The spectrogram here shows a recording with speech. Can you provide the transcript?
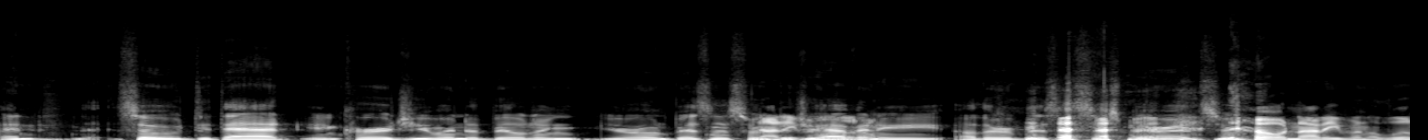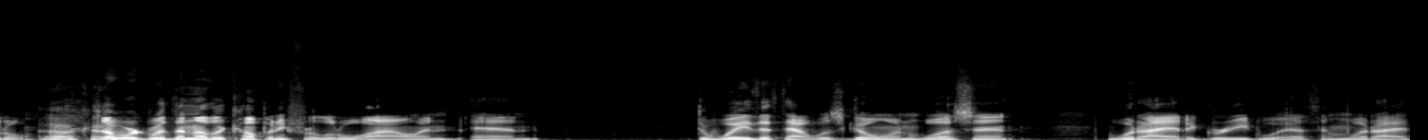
And so did that encourage you into building your own business or Not did you have any other business experience? No, not even a little. Okay. So I worked with another company for a little while, and and the way that that was going wasn't what I had agreed with and what I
